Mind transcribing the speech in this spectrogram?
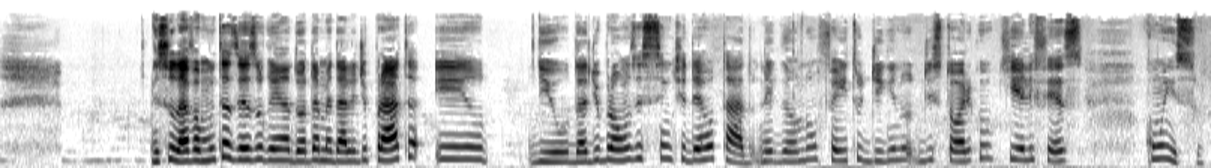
isso leva muitas vezes o ganhador da medalha de prata e e o da de bronze se sentir derrotado, negando um feito digno de histórico que ele fez com isso.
